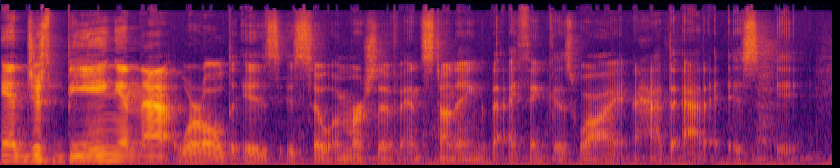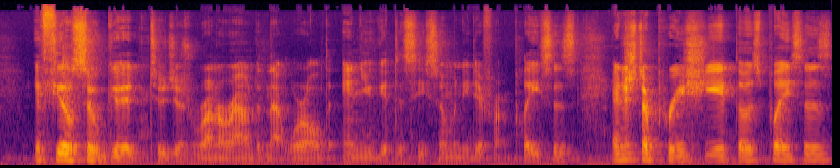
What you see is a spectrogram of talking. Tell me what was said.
And just being in that world is is so immersive and stunning that i think is why i had to add it is it, it feels so good to just run around in that world and you get to see so many different places and just appreciate those places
